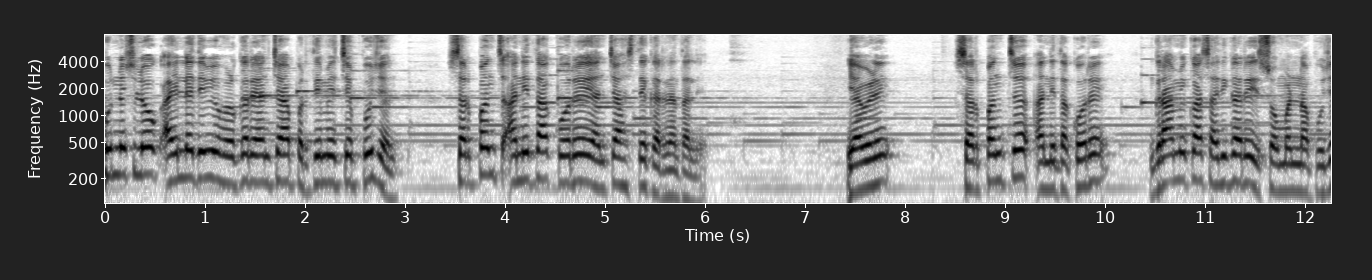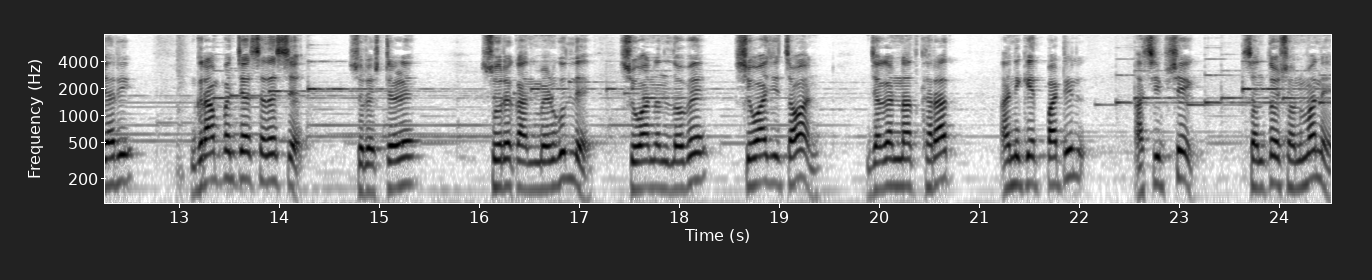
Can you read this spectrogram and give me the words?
पुण्यश्लोक अहिल्यादेवी होळकर यांच्या प्रतिमेचे पूजन सरपंच अनिता कोरे यांच्या हस्ते करण्यात आले. यावेळी सरपंच अनिता कोरे ग्रामविकास अधिकारी सोमण्णा पुजारी ग्रामपंचायत सदस्य सुरेश टेळे सूर्यकांत मेणगुदले शिवानंद लोबे शिवाजी चव्हाण जगन्नाथ खरात अनिकेत पाटील आसिफ शेख संतोष हनुमाने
